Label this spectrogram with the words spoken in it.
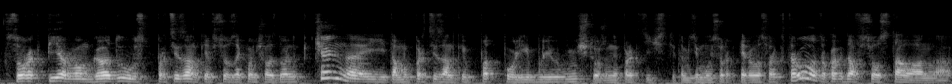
в 1941 году с партизанкой все закончилось довольно печально, и там и партизанкой подполье были уничтожены практически там зимой 41-42, то когда все стало на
